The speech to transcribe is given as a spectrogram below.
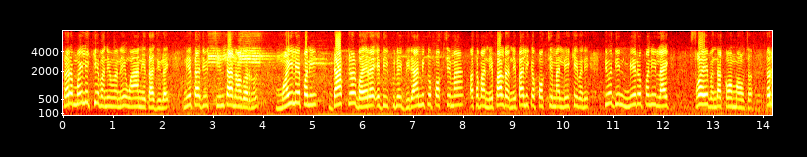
तर मैले के भन्यो भने उहाँ नेताज्यूलाई नेताज्यू चिन्ता नगर्नुहोस्। मैले पनि डाक्टर भएर यदि कुनै बिरामीको पक्षमा अथवा नेपाल र नेपालीको पक्षमा लेखेँ भने त्यो दिन मेरो पनि लाइक सयभन्दा कम आउँछ। तर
